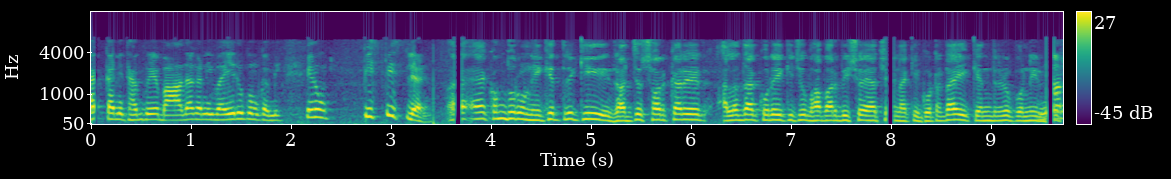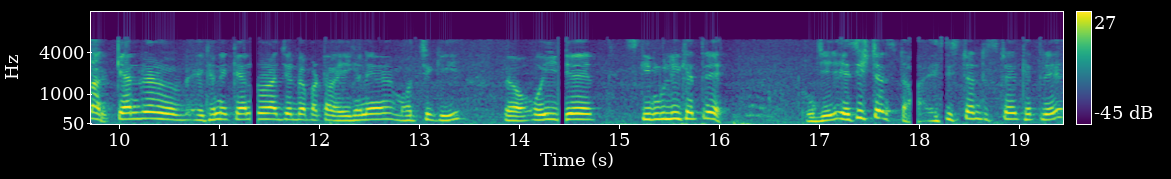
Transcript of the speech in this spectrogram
এক কানি থাকবে বা আধা কানি বা এরকম কানি। এরকম পিস পিস ল্যান্ড এখন ধরুন এক্ষেত্রে কি রাজ্য সরকারের আলাদা করে কিছু ভাবার বিষয় আছে নাকি? গোটাটাই কেন্দ্রের উপর না না কেন্দ্রের এখানে কেন্দ্র রাজ্যের ব্যাপারটা হয়। এখানে হচ্ছে কি ওই যে স্কিমগুলির ক্ষেত্রে যে অ্যাসিস্ট্যান্সটা অ্যাসিস্ট্যান্সের ক্ষেত্রে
